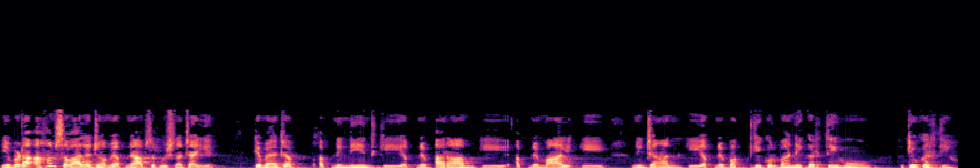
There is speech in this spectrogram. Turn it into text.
یہ بڑا اہم سوال ہے جو ہمیں اپنے آپ سے پوچھنا چاہیے کہ میں جب اپنی نیند کی، اپنے آرام کی، اپنے مال کی اپنی جان کی، اپنے وقت کی قربانی کرتی ہوں تو کیوں کرتی ہوں؟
